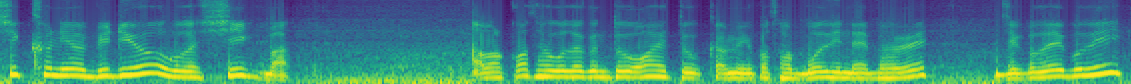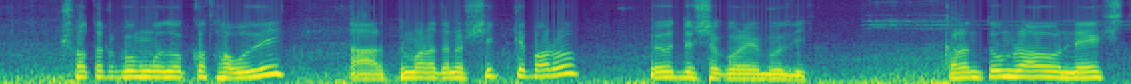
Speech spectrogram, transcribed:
শিক্ষণীয় ভিডিও ওগুলো শিখবা। আমার কথাগুলো কিন্তু হয়তো আমি কথা বলি না এভাবে। যেগুলোই বলি, সতর্কমূলক কথা বলি, আর তোমরা যেন শিখতে পারো ওই উদ্দেশ্য করে বলি। কারণ তোমরাও নেক্সট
